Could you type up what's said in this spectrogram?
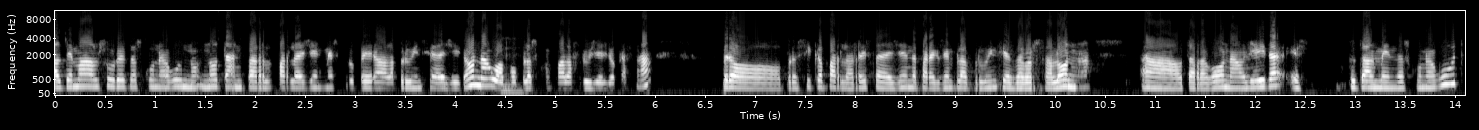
el tema del sur és desconegut no, no tant per, per la gent més propera a la província de Girona o a mm. pobles com Palafrugell o Cassà, però, però sí que per la resta de gent, de, per exemple, a províncies de Barcelona eh, o Tarragona o Lleida, és totalment desconegut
